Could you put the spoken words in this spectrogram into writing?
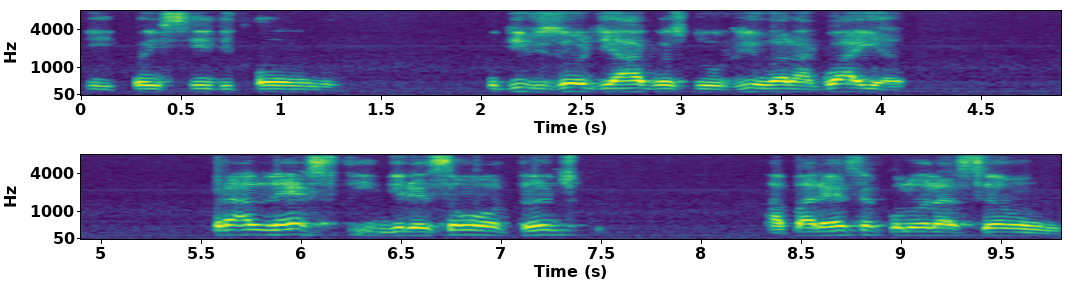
que coincide com o divisor de águas do rio Araguaia, para leste, em direção ao Atlântico, aparece a coloração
